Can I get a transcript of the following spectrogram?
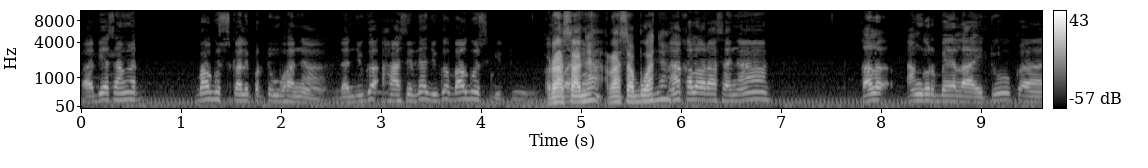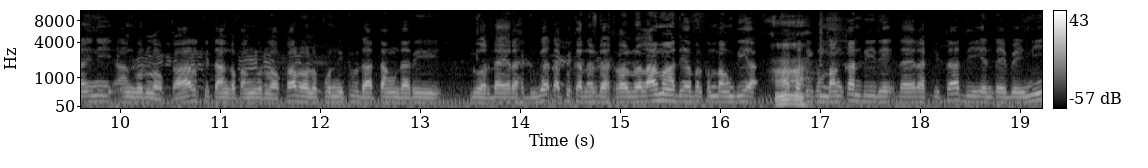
uh, dia sangat bagus sekali pertumbuhannya dan juga hasilnya juga bagus gitu rasanya buahnya. rasa buahnya nah kalau rasanya kalau anggur bela itu ini anggur lokal kita anggap anggur lokal walaupun itu datang dari luar daerah juga tapi karena sudah terlalu lama dia berkembang biak apa dikembangkan di daerah kita di NTB ini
